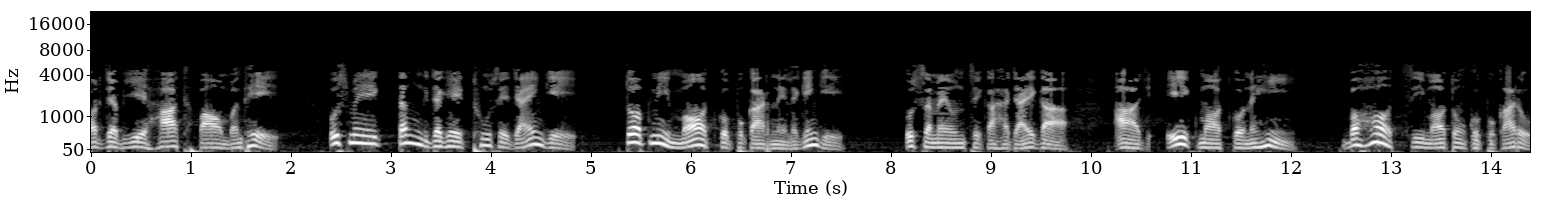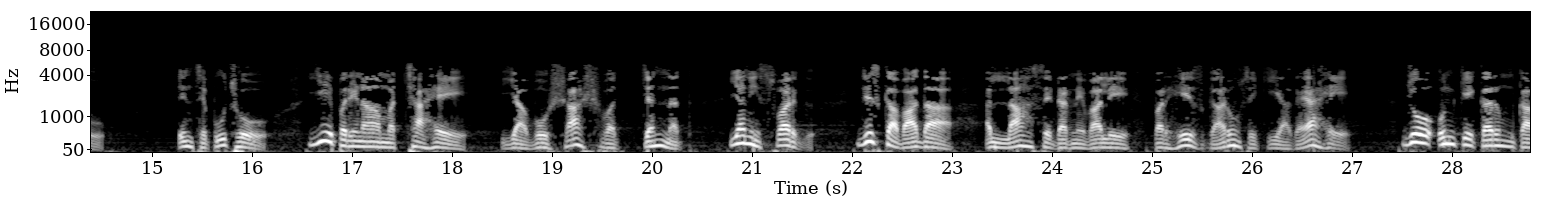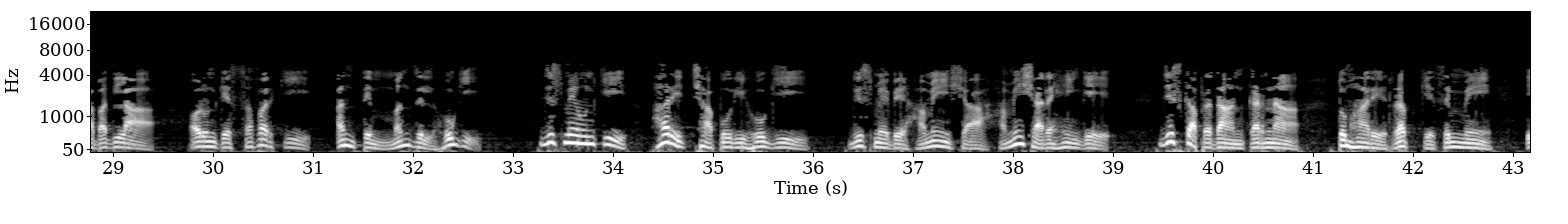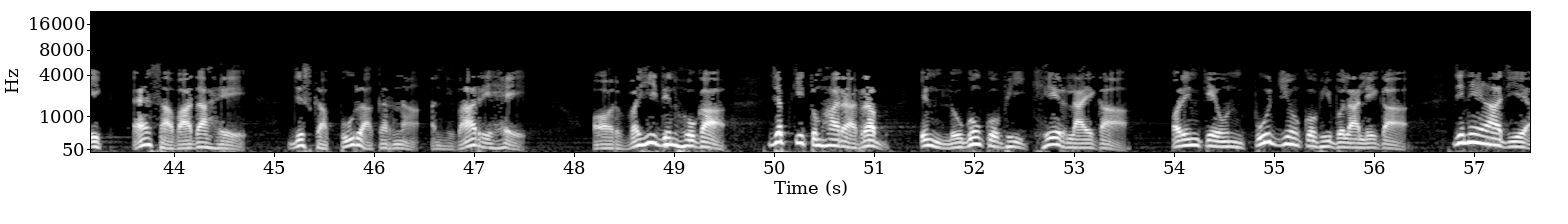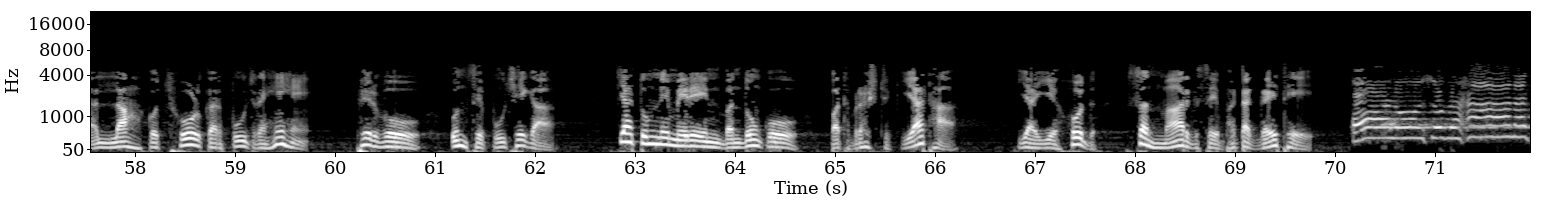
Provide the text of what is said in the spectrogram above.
और जब ये हाथ पांव बंधे उसमें एक तंग जगह ठूसे जाएंगे तो अपनी मौत को पुकारने लगेंगे उस समय उनसे कहा जाएगा, आज एक मौत को नहीं, बहुत सी मौतों को पुकारो। इनसे पूछो, ये परिणाम अच्छा है या वो शाश्वत जन्नत, यानी स्वर्ग, जिसका वादा अल्लाह से डरने वाले परहेजगारों से किया गया है, जो उनके कर्म का बदला और उनके सफ़र की अंतिम मंजिल होगी, जिसमें उनकी हर इच्छा पूरी होगी। जिसमें वे हमेशा हमेशा रहेंगे, जिसका प्रदान करना तुम्हारे रब के जिम्मे एक ऐसा वादा है, जिसका पूरा करना अनिवार्य है। और वही दिन होगा, जबकि तुम्हारा रब इन लोगों को भी घेर लाएगा और इनके उन पूज्यों को भी बुला लेगा, जिन्हें आज ये अल्लाह को छोड़कर पूज रहे हैं। फिर वो उनसे पूछेगा, क्या तुमने मेरे इन बंदों को पथभ्रष्ट किया था या ये खुद सन्मार्ग से भटक गए थे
